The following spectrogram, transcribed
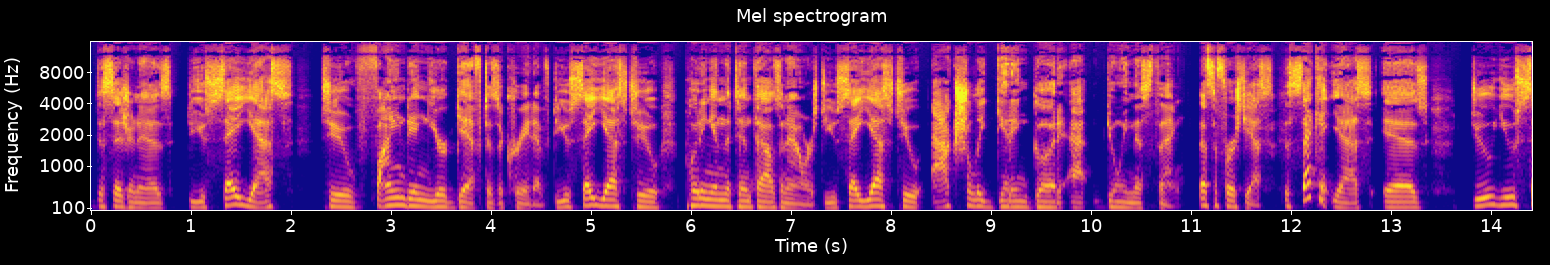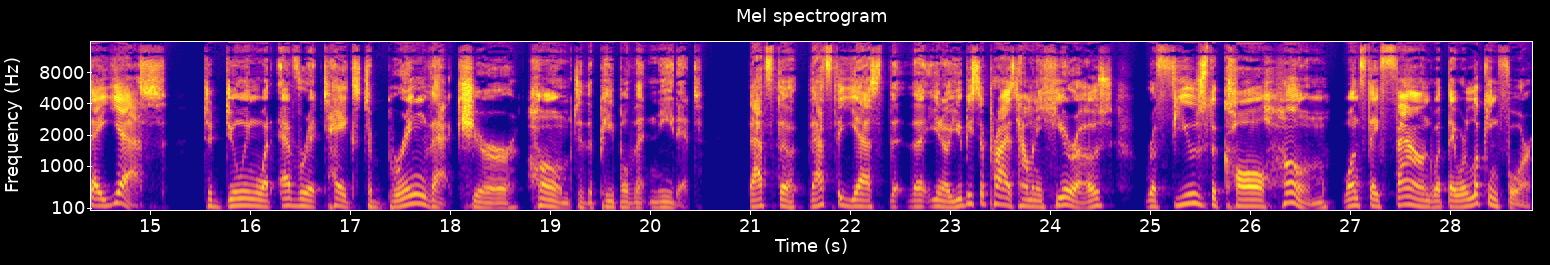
decision is do you say yes to finding your gift as a creative? Do you say yes to putting in the 10,000 hours? Do you say yes to actually getting good at doing this thing? That's the first yes. The second yes is do you say yes to doing whatever it takes to bring that cure home to the people that need it? That's the that's the yes that, that you know you'd be surprised how many heroes refuse the call home once they found what they were looking for.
